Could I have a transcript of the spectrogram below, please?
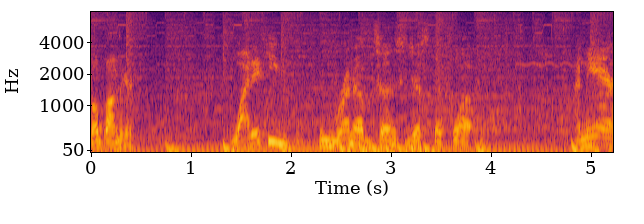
high. I'm here. Why did he run up to us just to flop? I'm here.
